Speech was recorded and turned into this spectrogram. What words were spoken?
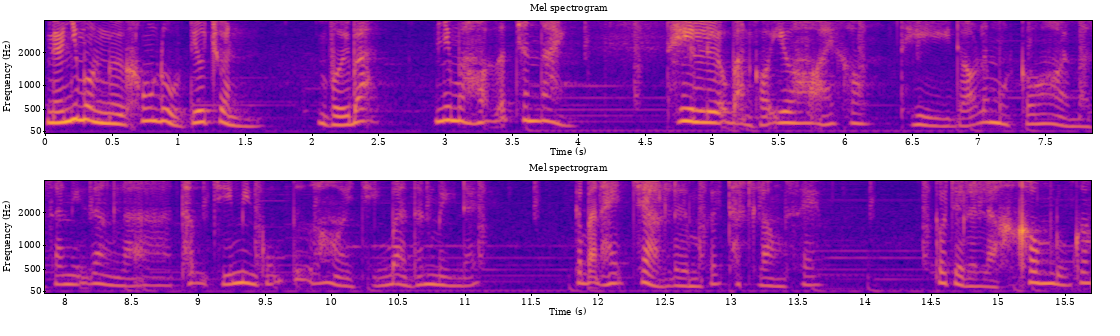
nếu như một người không đủ tiêu chuẩn với bạn, nhưng mà họ rất chân thành, thì liệu bạn có yêu họ hay không? Thì đó là một câu hỏi mà sang nghĩ rằng là thậm chí mình cũng tự hỏi chính bản thân mình đấy. Các bạn hãy trả lời một cách thật lòng xem. Câu trả lời là không đúng không?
